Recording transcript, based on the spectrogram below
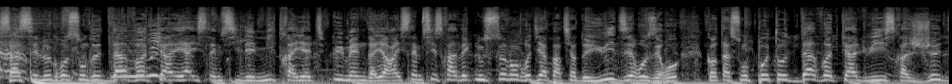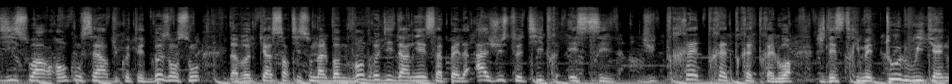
Ça, c'est le gros son de Davodka et Ice MC, les mitraillettes humaines. D'ailleurs, Ice MC sera avec nous ce vendredi à partir de 8.00. Quant à son poteau Davodka, lui, il sera jeudi soir en concert du côté de Besançon. Davodka a sorti son album vendredi dernier, s'appelle À juste titre et c'est du très très très très lourd. Je l'ai streamé tout le week-end.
